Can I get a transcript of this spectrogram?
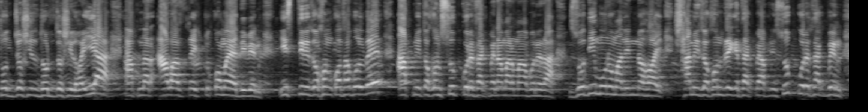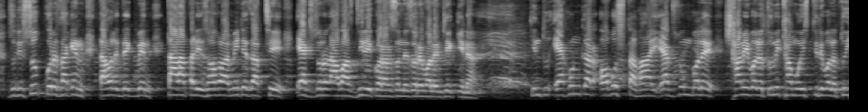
সহ্যশীল, ধৈর্যশীল হইয়া আপনার আওয়াজটা একটু কমায়া দিবেন। স্ত্রী যখন কথা বলবে, আপনি তখন চুপ করে থাকবেন আমার মা বোনেরা। যদি মনোমালিন্য হয়, স্বামী যখন রেগে থাকবে, আপনি চুপ করে থাকবেন। যদি চুপ করে থাকেন, তাহলে দেখবেন তাড়াতাড়ি ঝগড়া মিটে যাচ্ছে একজনের আওয়াজ ধীরে করার জন্য, জোরে বলেন ঠিক কিনা? কিন্তু এখনকার অবস্থা ভাই, একজন বলে, স্বামী বলে, তুমি থামো। স্ত্রী বলে, তুই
